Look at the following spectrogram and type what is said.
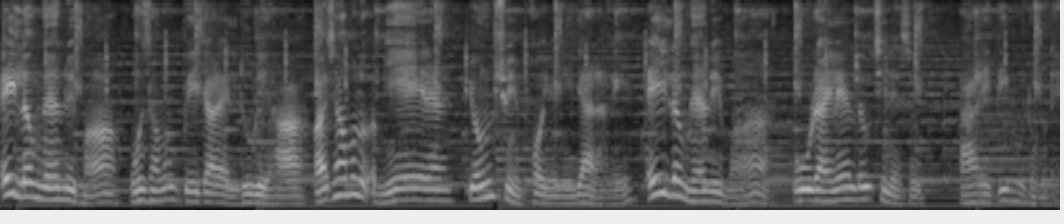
အဲ့ဒီလုပ်ငန်းတွေမှာဝန်ဆောင်မှုပေးကြတဲ့လူတွေဟာဘာကြောင့်မလို့အမြဲတမ်းပြုံးရွှင်ဖော်ယူနေကြတာလဲအဲ့ဒီလုပ်ငန်းတွေမှာကိုယ်တိုင်လဲလုပ်ချင်တယ်ဆို ဘာတွေသိဖို့လုပ်မလဲ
